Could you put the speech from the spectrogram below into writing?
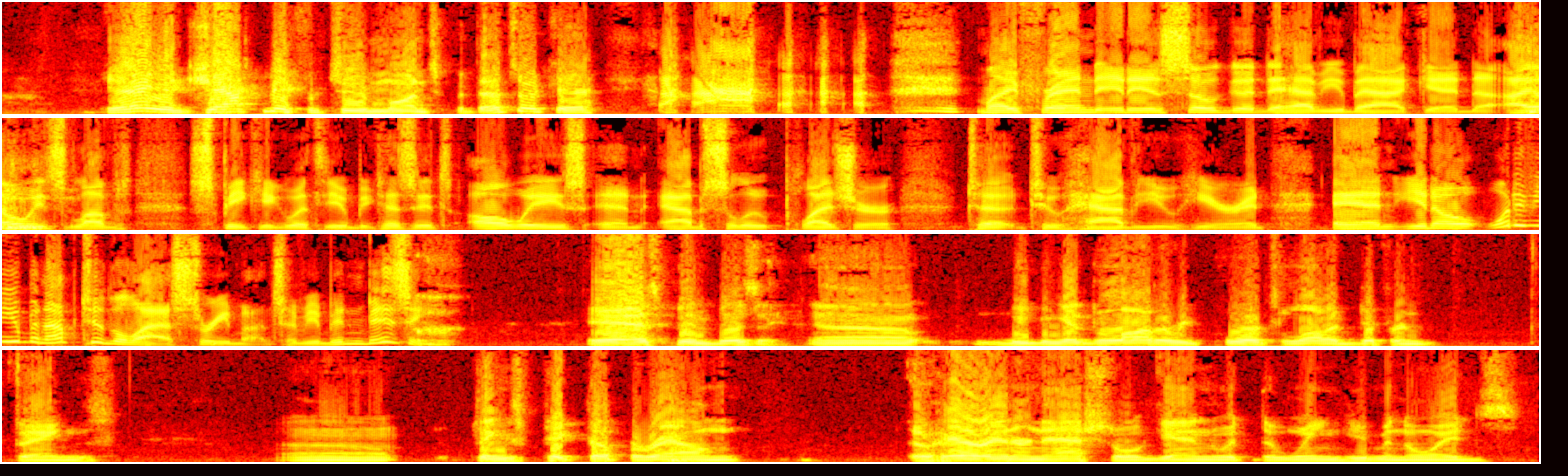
Yeah, you jacked me for two months, but that's okay. My friend, it is so good to have you back, and uh, I always love speaking with you because it's always an absolute pleasure to to have you here. And and you know, what have you been up to the last three months? Have you been busy? Yeah, it's been busy. Uh, we've been getting a lot of reports, a lot of different things. Uh, things picked up around O'Hare International again with the winged humanoids,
